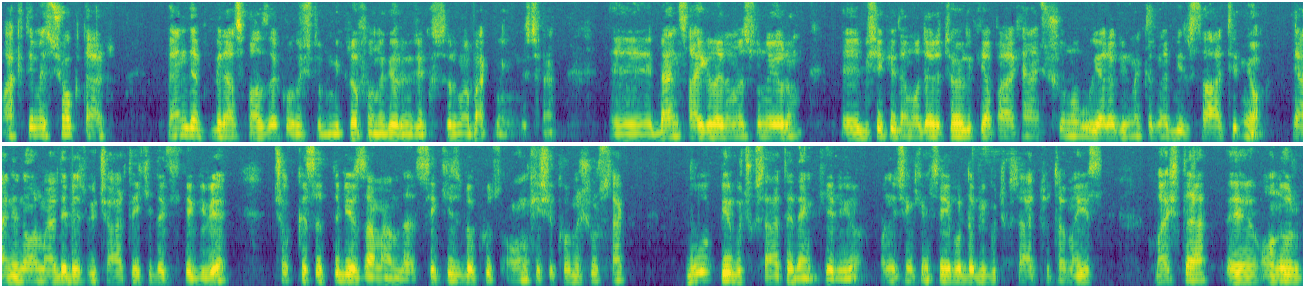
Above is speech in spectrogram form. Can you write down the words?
Vaktimiz çok dar. Ben de biraz fazla konuştum mikrofonu görünce kusuruma bakmayın lütfen. E, ben saygılarımı sunuyorum. E, bir şekilde moderatörlük yaparken şunu uyarabilmek adına bir saatim yok. Yani normalde biz 3 artı 2 dakika gibi çok kısıtlı bir zamanda 8, 9, 10 kişi konuşursak bu bir buçuk saate denk geliyor. Onun için kimseyi burada bir buçuk saat tutamayız. Başta e, Onur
